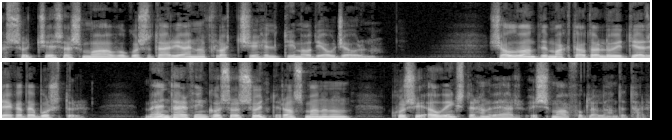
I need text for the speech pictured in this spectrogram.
A suttje sa smav og gossetar i einan flotsi hildi i máti ágjárunum. Sjálvandi makta á það luidi að reka það bústur, men þar fingo svo sunt rannsmannunum kursi ávengstur hann vær í smáfugla landet tar.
